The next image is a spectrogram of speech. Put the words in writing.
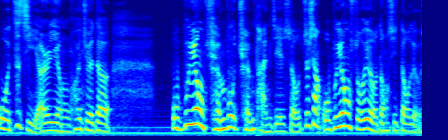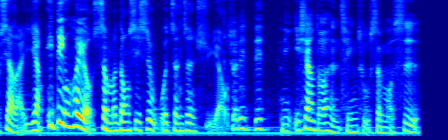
我自己而言，我会觉得。我不用全部全盘接收，就像我不用所有的东西都留下来一样，一定会有什么东西是我真正需要。所以你你你一向都很清楚什么是。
